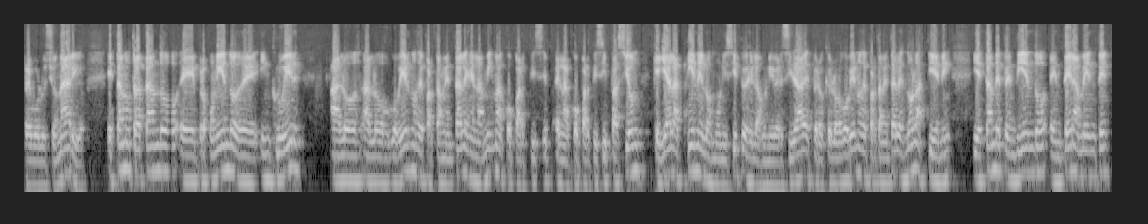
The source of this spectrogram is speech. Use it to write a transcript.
revolucionario. Estamos tratando, eh, proponiendo de incluir a los, a los gobiernos departamentales en la misma en la coparticipación que ya la tienen los municipios y las universidades, pero que los gobiernos departamentales no las tienen y están dependiendo enteramente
